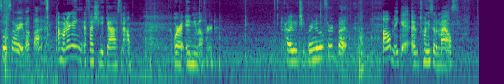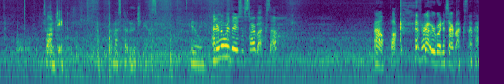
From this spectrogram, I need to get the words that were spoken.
So sorry about that. I'm wondering if I should get gas now or in New Milford. Probably be cheaper in New Milford, but I'll make it. I have 27 miles. Till empty. I must put in the GPS. Ew. I don't know where there's a Starbucks though. Oh, fuck. I forgot we were going to Starbucks. Okay.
